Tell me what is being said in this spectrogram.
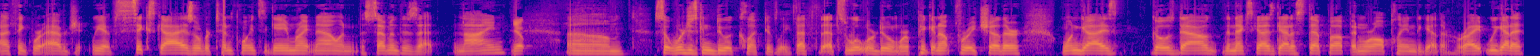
I think we're averaging. We have six guys over ten points a game right now, and the seventh is at nine. Yep. Um, so we're just going to do it collectively. That's that's what we're doing. We're picking up for each other. One guy goes down, the next guy's got to step up, and we're all playing together, right? We got to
